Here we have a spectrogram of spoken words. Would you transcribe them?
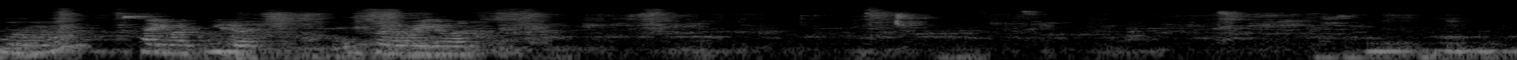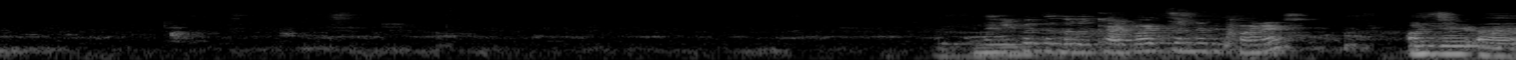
Mhm. How you want? You do it. You put it where you want. Corners. Under uh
